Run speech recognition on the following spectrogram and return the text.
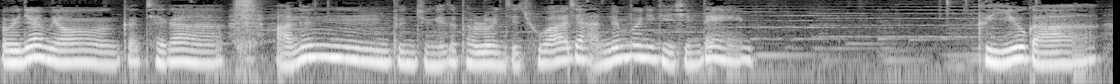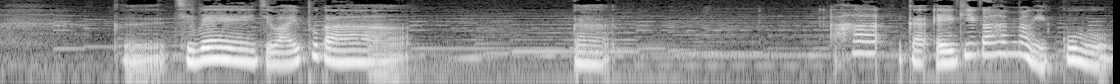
왜냐면, 그러니까 제가 아는 분 중에서 별로 이제 좋아하지 않는 분이 계신데, 그 이유가, 그 집에 이제 와이프가, 그러니까, 하, 그러니까 아기가 한 명 있고,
